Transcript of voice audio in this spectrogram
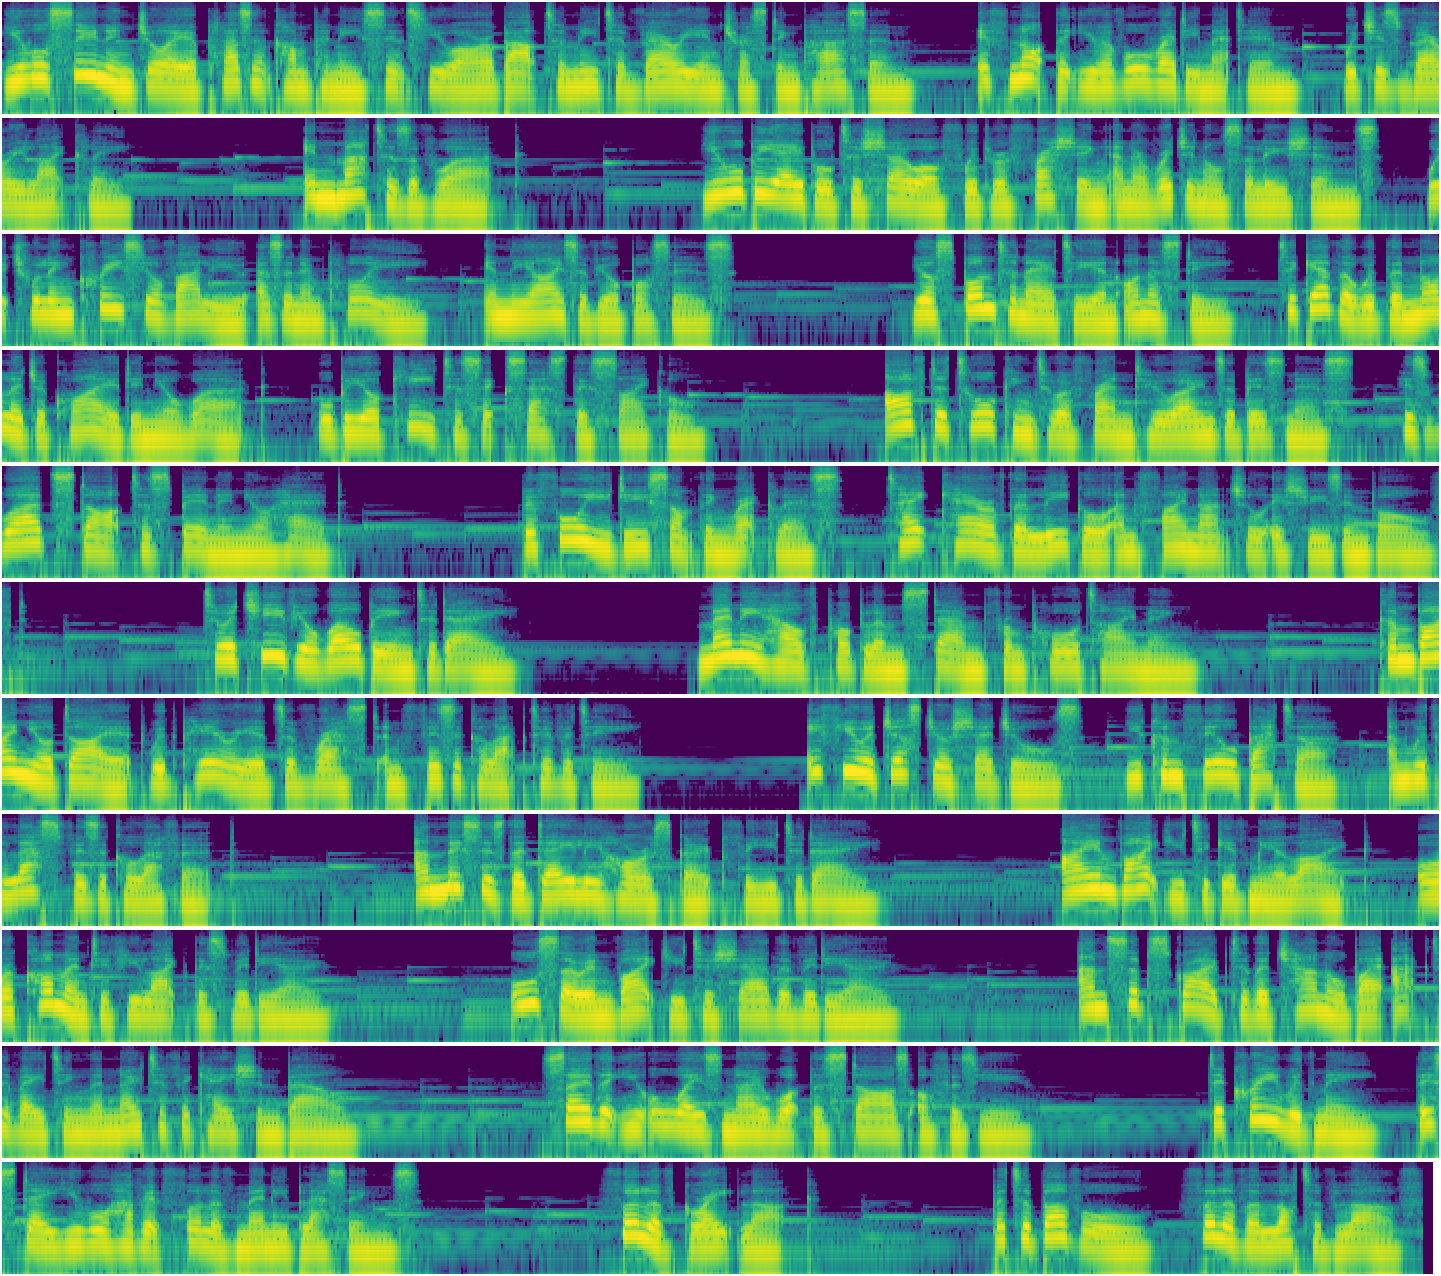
you will soon enjoy a pleasant company since you are about to meet a very interesting person, if not that you have already met him, which is very likely. In matters of work, you will be able to show off with refreshing and original solutions, which will increase your value as an employee, in the eyes of your bosses. Your spontaneity and honesty, together with the knowledge acquired in your work, will be your key to success this cycle. After talking to a friend who owns a business, his words start to spin in your head. Before you do something reckless, take care of the legal and financial issues involved. To achieve your well-being today, many health problems stem from poor timing. Combine your diet with periods of rest and physical activity. If you adjust your schedules, you can feel better, and with less physical effort. And this is the daily horoscope for you today. I invite you to give me a like, or a comment if you like this video. Also invite you to share the video. And subscribe to the channel by activating the notification bell. So that you always know what the stars offers you. Decree with me, this day you will have it full of many blessings. Full of great luck. But above all, full of a lot of love.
